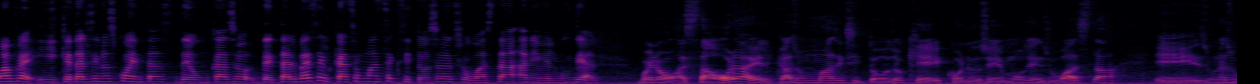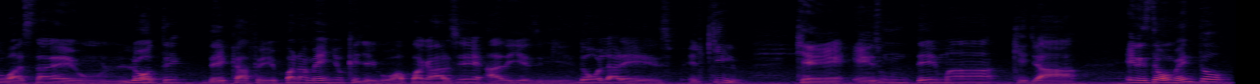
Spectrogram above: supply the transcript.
Juanfe, ¿y qué tal si nos cuentas de un caso, de tal vez el caso más exitoso de subasta a nivel mundial? Bueno, hasta ahora el caso más exitoso que conocemos en subasta es una subasta de un lote de café panameño que llegó a pagarse a 10 mil dólares el kilo, que es un tema que ya en este momento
